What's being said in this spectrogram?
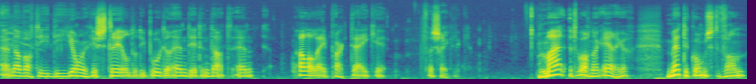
en dan wordt die, die jongen gestreeld door die broeder en dit en dat. En allerlei praktijken verschrikkelijk. Maar het wordt nog erger met de komst van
